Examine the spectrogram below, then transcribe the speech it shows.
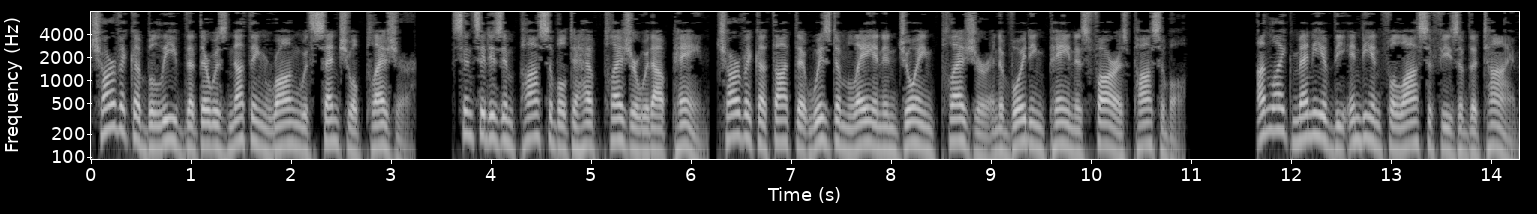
Charvaka believed that there was nothing wrong with sensual pleasure. Since it is impossible to have pleasure without pain, Charvaka thought that wisdom lay in enjoying pleasure and avoiding pain as far as possible. Unlike many of the Indian philosophies of the time,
